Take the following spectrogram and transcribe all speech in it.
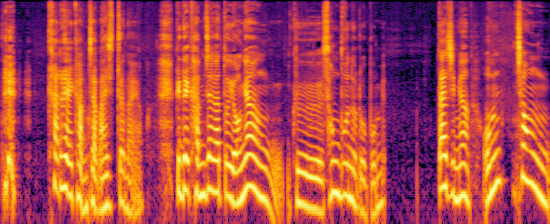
카레 감자 맛있잖아요. 근데 감자가 또 영양 그 성분으로 보면, 따지면 엄청,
